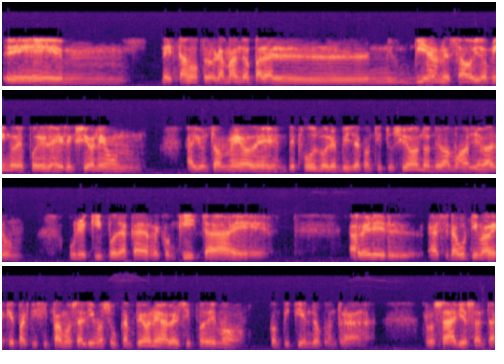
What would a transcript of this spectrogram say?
Eh, estamos programando para el viernes, sábado y domingo después de las elecciones un hay un torneo de, fútbol en Villa Constitución donde vamos a llevar un, un equipo de acá de Reconquista eh, a ver el la última vez que participamos salimos subcampeones a ver si podemos compitiendo contra Rosario, Santa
